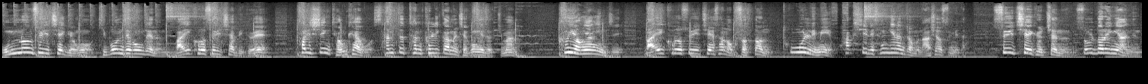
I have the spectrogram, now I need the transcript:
옴론 스위치의 경우 기본 제공되는 마이크로 스위치와 비교해 훨씬 경쾌하고 산뜻한 클릭감을 제공해줬지만 그 영향인지 마이크로 스위치에선 없었던 통울림이 확실히 생기는 점은 아쉬웠습니다. 스위치의 교체는 soldering이 아닌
